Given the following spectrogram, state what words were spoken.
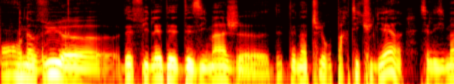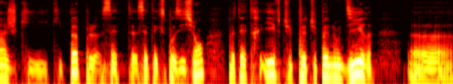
On, a vu euh, défiler des, images euh, de, nature particulière. C'est les images qui, peuplent cette, exposition. Peut-être Yves, tu peux, nous dire euh,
